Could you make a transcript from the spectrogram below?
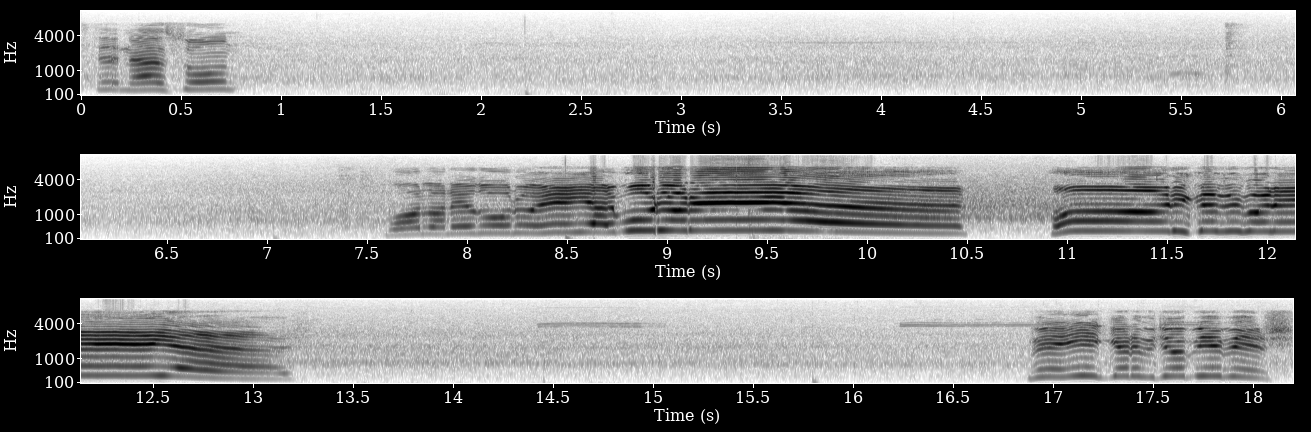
İşte Nelson. Bu arada araya doğru Eyer vuruyor Eyer. Harika bir gol Eyer. Ve ilk yarı bitiyor 1-1.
